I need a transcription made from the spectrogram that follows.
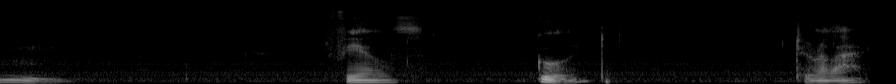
Mm. Feels good to relax.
